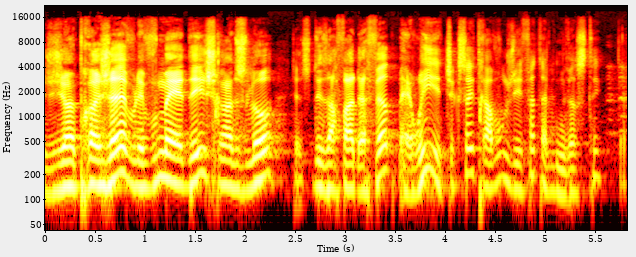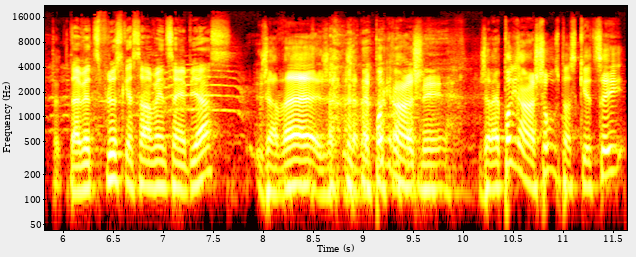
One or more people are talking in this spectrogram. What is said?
j'ai un projet, voulez-vous m'aider? Je suis rendu là. As-tu des affaires de fait? Ben oui, check ça, les travaux que j'ai faits à l'université. T'avais-tu plus que 125 pièces J'avais, j'a- j'avais pas grand Mais J'avais pas grand-chose parce que, tu sais,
